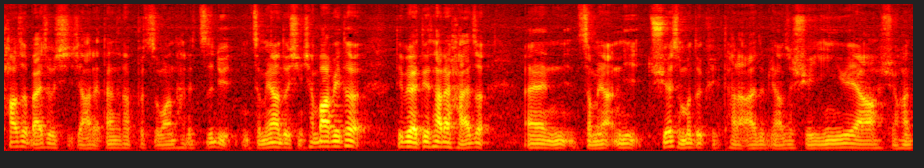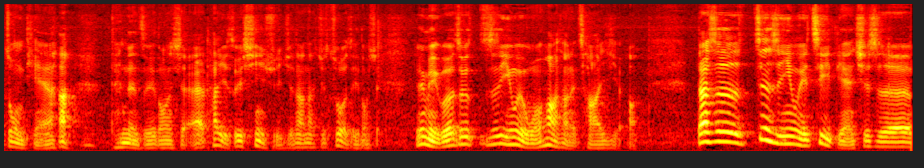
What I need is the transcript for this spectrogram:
他是白手起家的，但是他不指望他的子女怎么样都行，像巴菲特，对不对？对他的孩子，嗯，怎么样？你学什么都可以。他的儿子，比方说学音乐啊，喜欢种田啊，等等这些东西，哎，他有这个兴趣，就让他去做这些东西。因为美国这个是因为文化上的差异啊。但是正是因为这一点，其实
